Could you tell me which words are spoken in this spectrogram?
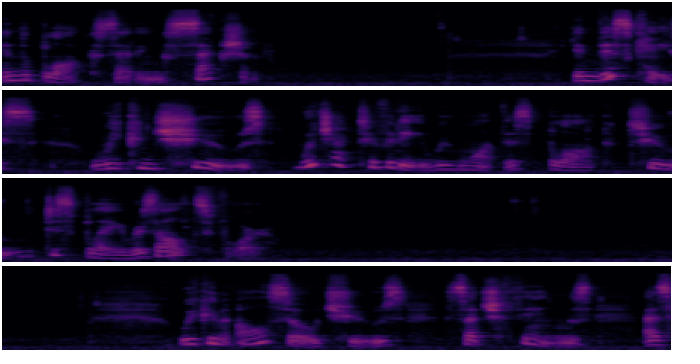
in the block settings section. In this case, we can choose which activity we want this block to display results for. We can also choose such things as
